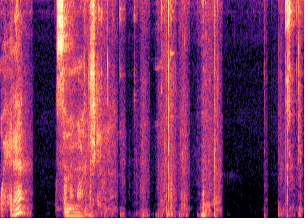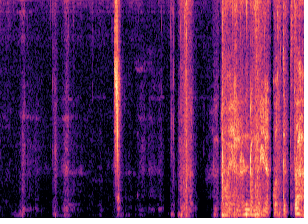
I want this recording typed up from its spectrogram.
ஒயரை சமமாக வச்சுக்கணும் ரெண்டு ஒயர் ரெண்டு மணியில் கொத்துட்டு தான்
